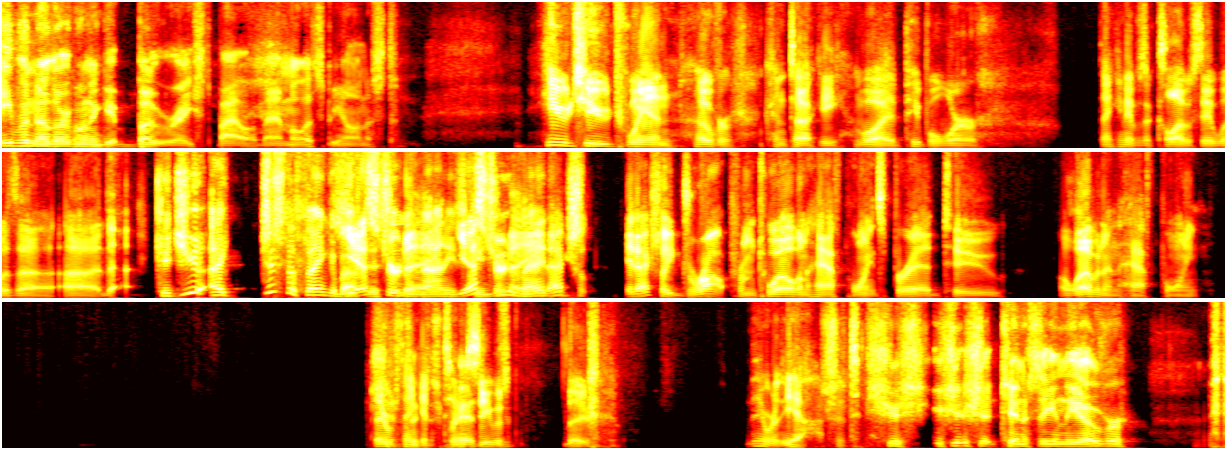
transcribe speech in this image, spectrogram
even though they're going to get boat raced by Alabama. Let's be honest. huge, huge win over Kentucky. Boy, people were thinking it was a close. It was a uh, th- Could you I, just to think about yesterday. this in the 90s? yesterday, it actually it actually dropped from 12 and a half point spread to 11 and a half point. They were thinking the. Tennessee was they, they were yeah, should you should Tennessee in the over.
